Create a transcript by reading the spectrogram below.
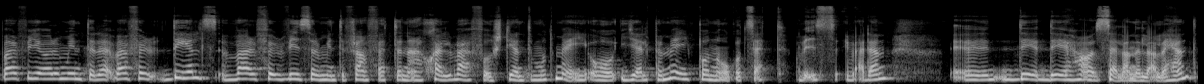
varför gör de inte det? Varför, dels varför visar de inte framfötterna själva först gentemot mig och hjälper mig på något sätt och vis i världen? Eh, det, det, har sällan eller aldrig hänt.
